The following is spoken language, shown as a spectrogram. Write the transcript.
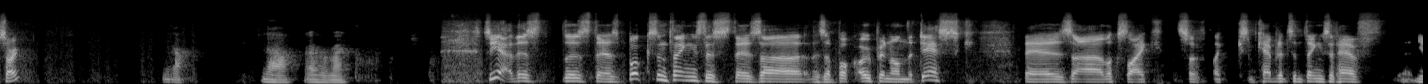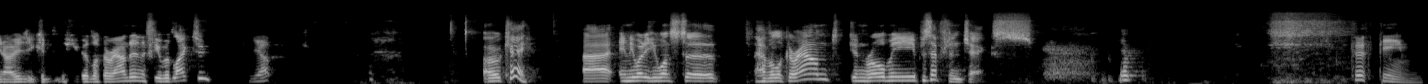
sorry. no, no, never mind. So yeah, there's there's there's books and things. There's there's uh there's a book open on the desk. There's uh looks like sort of like some cabinets and things that have you know you could you could look around in if you would like to. Yep. Okay. Uh, anybody who wants to have a look around can roll me perception checks. Yep. Fifteen.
